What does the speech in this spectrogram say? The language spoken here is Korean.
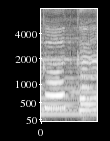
God ka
